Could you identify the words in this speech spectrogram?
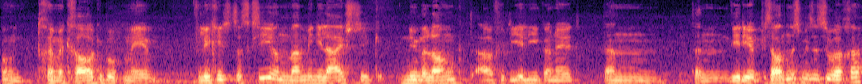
und kommen kein Angebot mehr. Vielleicht ist das gewesen und wenn meine Leistung nicht mehr langt, auch für diese Liga nicht, dann, dann werde ich etwas anderes müssen suchen.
